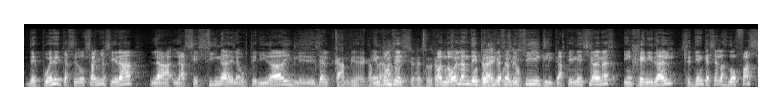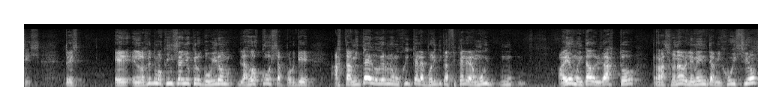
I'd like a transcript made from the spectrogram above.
después de que hace dos años era la, la asesina de la austeridad y le decían... cambia la Entonces, cuando cosa, hablan de otra políticas discusión. anticíclicas, keynesianas, en general se tienen que hacer las dos fases. Entonces, eh, en los últimos 15 años creo que hubieron las dos cosas, porque hasta mitad del gobierno de Mujica la política fiscal era muy... mu- había aumentado el gasto razonablemente, a mi juicio.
